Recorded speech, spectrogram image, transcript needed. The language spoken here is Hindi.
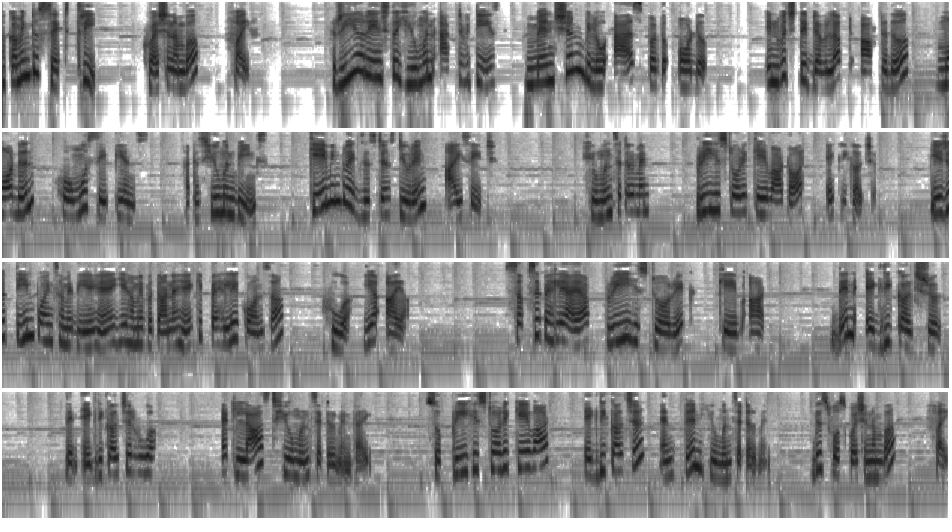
Now coming to set 3, question number 5. Rearrange the human activities mentioned below as per the order in which they developed after the modern Homo sapiens, that is human beings, came into existence during Ice Age. Human settlement, prehistoric cave art और एग्रीकल्चर ये जो तीन पॉइंट्स हमें दिए हैं ये हमें बताना है कि पहले कौन सा हुआ या आया। सबसे पहले आया prehistoric cave art then agriculture then agriculture हुआ। At last human settlement I. So prehistoric cave art agriculture and then human settlement this was question number five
